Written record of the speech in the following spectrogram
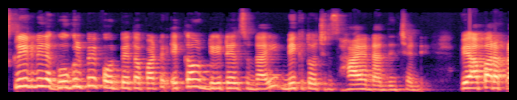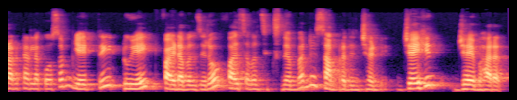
స్క్రీన్ మీద గూగుల్ పే ఫోన్పేతో పాటు అకౌంట్ డీటెయిల్స్ ఉన్నాయి. మీకు తోచిన సహాయాన్ని అందించండి. వ్యాపార ప్రకటనల కోసం eight three two eight five double zero five seven six నెంబర్ని సంప్రదించండి. జై హింద్ జై భారత్.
